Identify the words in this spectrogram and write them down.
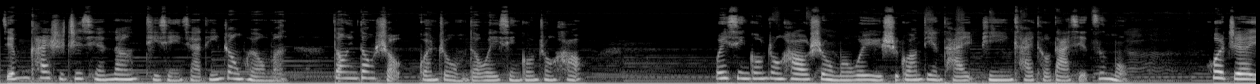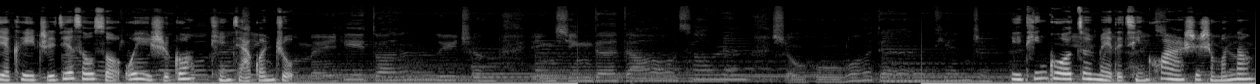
节目开始之前呢，提醒一下听众朋友们，动一动手关注我们的微信公众号。微信公众号是我们微雨时光电台拼音开头大写字母，或者也可以直接搜索“微雨时光”添加关注。你听过最美的情话是什么呢？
